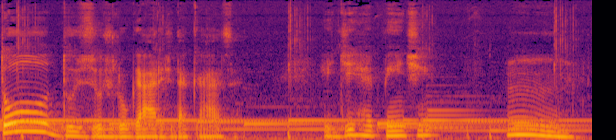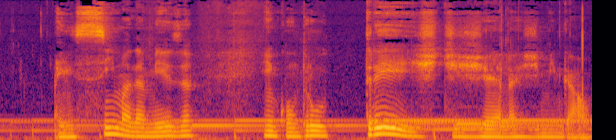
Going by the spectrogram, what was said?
todos os lugares da casa e de repente, hum, em cima da mesa encontrou três tigelas de mingau:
